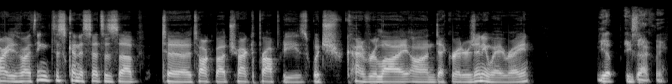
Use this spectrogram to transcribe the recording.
All right, so I think this kind of sets us up to talk about tracked properties, which kind of rely on decorators anyway, right? Yep, exactly.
